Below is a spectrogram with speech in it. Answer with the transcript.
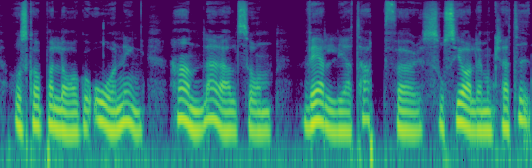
och skapa lag och ordning handlar alltså om väljartapp för socialdemokratin.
